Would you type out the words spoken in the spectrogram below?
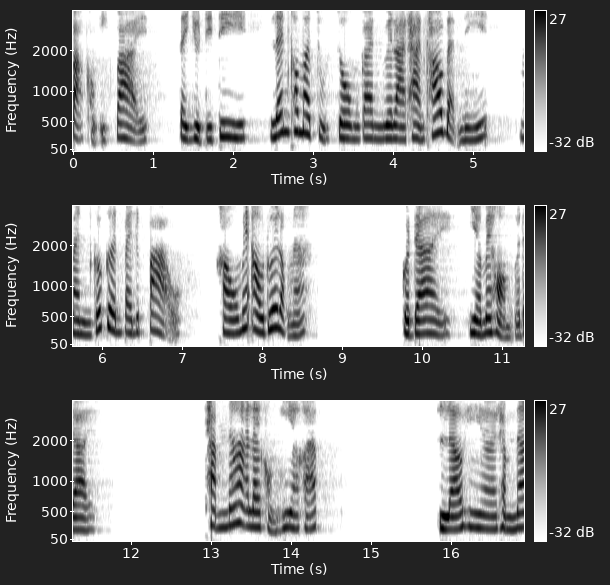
ปากของอีกฝ่าย แต่หยุดดีๆ เล่นเข้ามาจู่โจมกันเวลาทานข้าวแบบนี้ มันก็เกินไปหรือเปล่า เขาไม่เอาด้วยหรอกนะ ก็ได้เฮียไม่หอมก็ได้ทำหน้าอะไรของเฮียครับ แล้วเฮียทำหน้า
